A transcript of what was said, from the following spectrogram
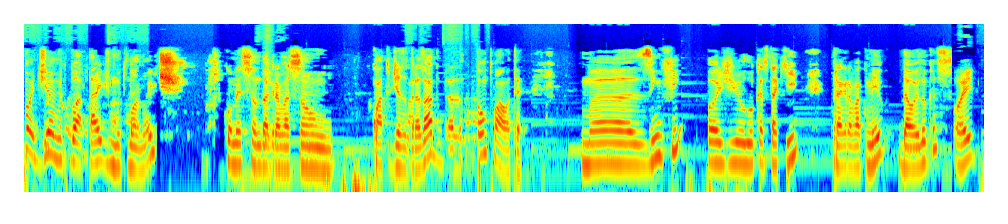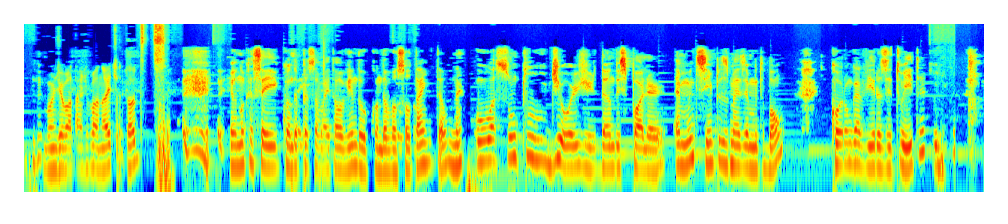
Bom dia, muito boa tarde, muito boa noite. Começando a gravação quatro dias atrasado? Pontual até. Mas, enfim, hoje o Lucas tá aqui pra gravar comigo. Dá oi, Lucas. Oi, bom dia, boa tarde, boa noite a todos. Eu nunca sei quando a pessoa vai estar ouvindo ou quando eu vou soltar, então, né? O assunto de hoje, dando spoiler, é muito simples, mas é muito bom. Coronavírus e Twitter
